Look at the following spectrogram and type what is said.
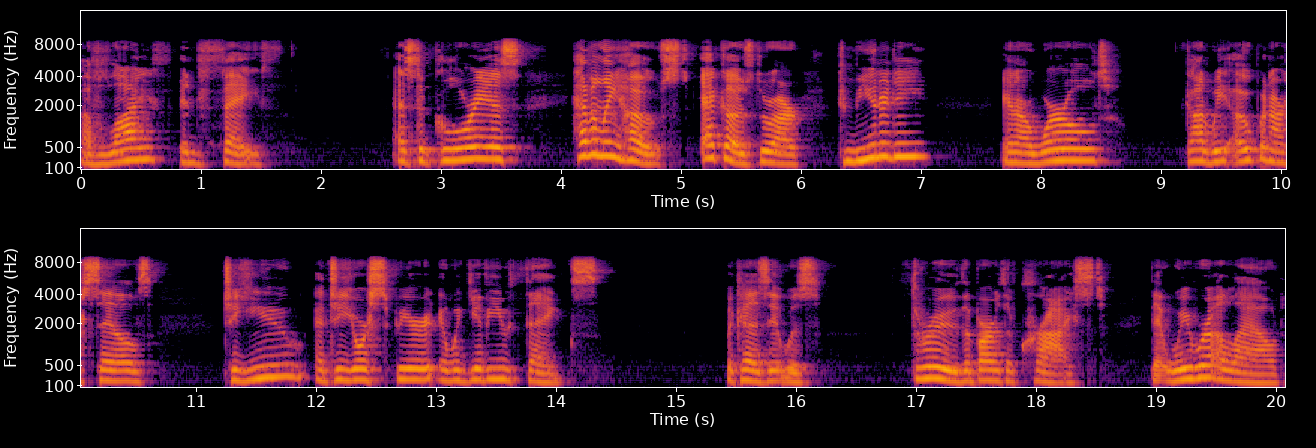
of life and faith as the glorious heavenly host echoes through our community and our world. God, we open ourselves to you and to your spirit, and we give you thanks because it was through the birth of Christ that we were allowed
